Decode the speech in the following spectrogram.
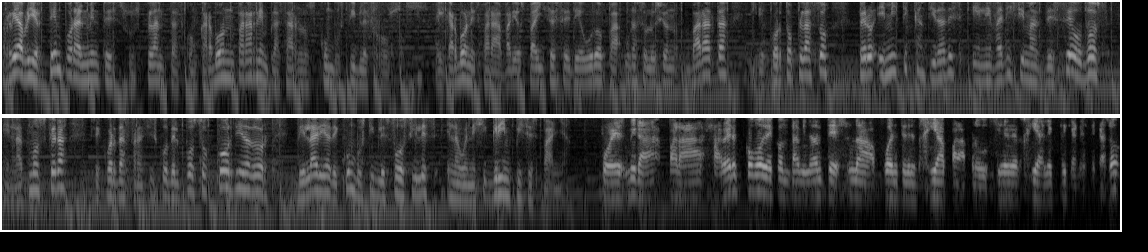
reabrir temporalmente sus plantas con carbón para reemplazar los combustibles rusos. El carbón es para varios países de Europa una solución barata y de corto plazo, pero emite cantidades elevadísimas de CO2 en la atmósfera, recuerda Francisco del Pozo, coordinador del área de combustibles fósiles en la ONG Greenpeace España. Pues mira, para saber cómo de contaminante es una fuente de energía para producir energía eléctrica en este caso,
